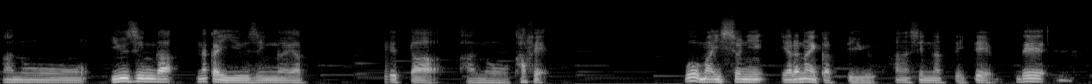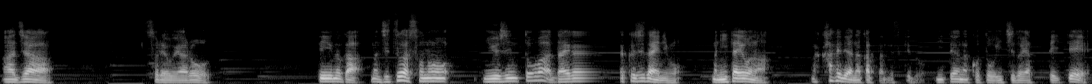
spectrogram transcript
あのー、友人が、仲いい友人がやってた、あのー、カフェを、まあ、一緒にやらないかっていう話になっていて、で、うん、あ、じゃあ、それをやろうっていうのが、まあ、実はその友人とは大学時代にも、まあ、似たような、まあ、カフェではなかったんですけど、似たようなことを一度やっていて、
